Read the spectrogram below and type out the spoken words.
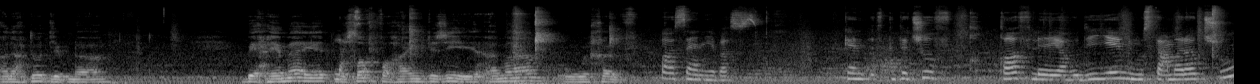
على حدود لبنان بحماية. مصفحة إنجليزية أمام والخلف آه ثانية بس كان كنت تشوف قافلة يهودية من مستعمرات شو؟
